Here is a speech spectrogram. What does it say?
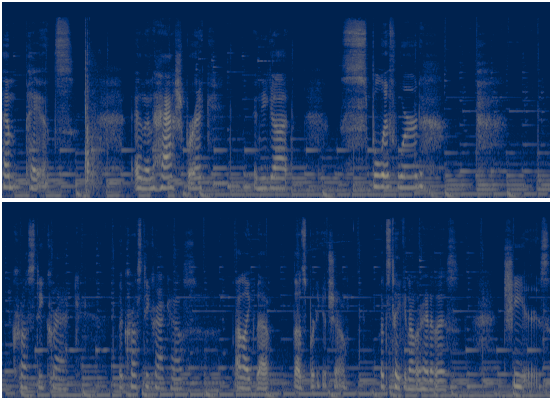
hemp pants, and then hash brick, and you got spliff word, Krusty Crack. the Krusty Crack house. I like that. That's a pretty good show. Let's take another hit of this. Cheers.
